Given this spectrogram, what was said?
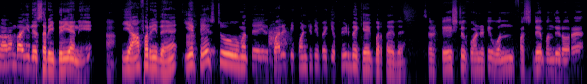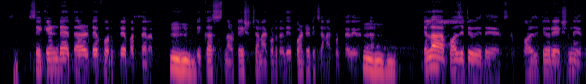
ಪ್ರಾರಂಭ ಆಗಿದೆ ಸರ್ ಈ ಬಿರಿಯಾನಿ. ಈ ಆಫರ್ ಇದೆ. ಈ ಟೇಸ್ಟ್ ಮತ್ತೆ ಕ್ವಾಲಿಟಿ ಕ್ವಾಂಟಿಟಿ ಬಗ್ಗೆ ಫೀಡ್ಬ್ಯಾಕ್ ಹೇಗ್ ಬರ್ತಾ ಇದೆ? ಸರ್ ಟೇಸ್ಟ್ ಕ್ವಾಂಟಿಟಿ ಒಂದ್ ಫಸ್ಟ್ ಡೇ ಬಂದಿರೋರೆ second day third day fourth day ಬರ್ತಾ ಇರೋದು. ಬಿಕಾಸ್ ನಾವು ಟೇಸ್ಟ್ ಚೆನ್ನಾಗಿ ಕೊಡ್ತಾ ಇದೀವಿ ಕ್ವಾಂಟಿಟಿ ಚೆನ್ನಾಗಿ ಕೊಡ್ತಾ ಇದೀವಿ. ಎಲ್ಲ ಪಾಸಿಟಿವ್ ಇದೆ. ಪಾಸಿಟಿವ್ ರಿಯಾಕ್ಷನ್ ಇದೆ.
